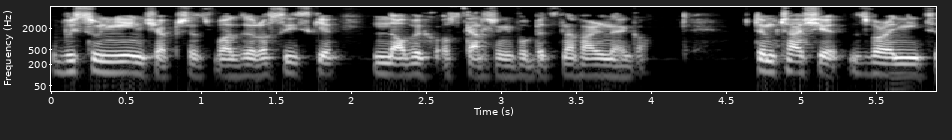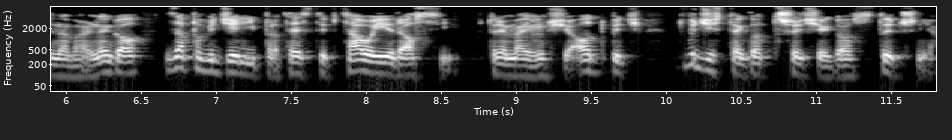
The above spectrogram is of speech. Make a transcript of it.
wysunięcia przez władze rosyjskie nowych oskarżeń wobec Nawalnego. W tym czasie zwolennicy Nawalnego zapowiedzieli protesty w całej Rosji, które mają się odbyć 23 stycznia.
